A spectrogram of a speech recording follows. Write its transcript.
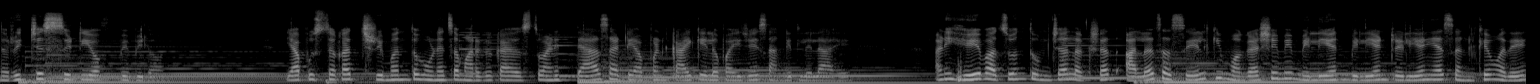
the richest city of Babylon या पुस्तकात श्रीमंत होण्याचा मार्ग काय असतो आणि त्यासाठी आपण काय केलं पाहिजे सांगितलेलं आहे. आणि हे वाचून तुमच्या लक्षात आलंच असेल की मगाशी मी मिलियन बिलियन ट्रिलियन या संख्येमध्ये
